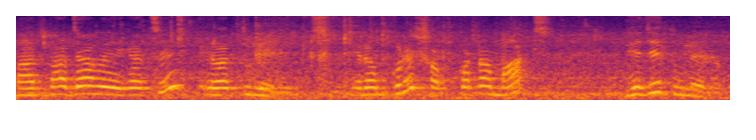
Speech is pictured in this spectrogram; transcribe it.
মাছ ভাজা হয়ে গেছে, এবার তুলে নিচ্ছি। এরকম করে সবকটা মাছ ভেজে তুলে নেব।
